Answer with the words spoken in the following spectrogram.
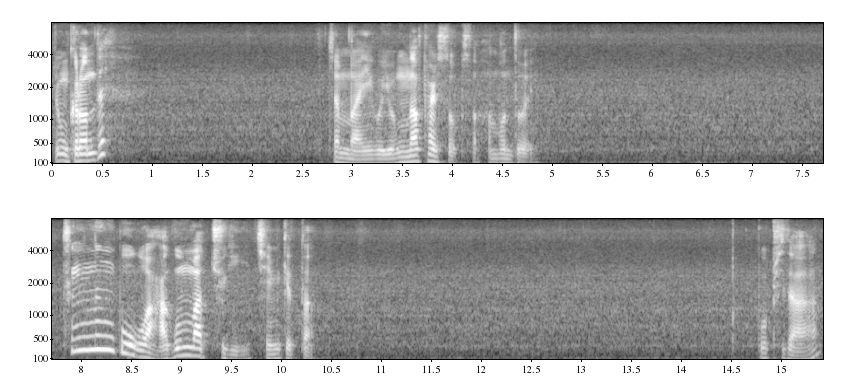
좀 그런데? 잠깐만 이거 용납할 수 없어 한 번 더 해. 특능 보고 아군 맞추기 재밌겠다. 봅시다.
